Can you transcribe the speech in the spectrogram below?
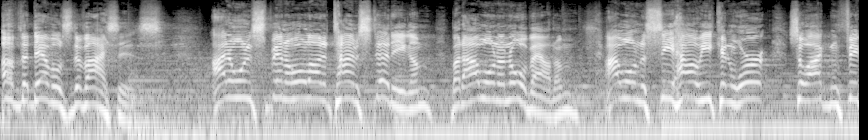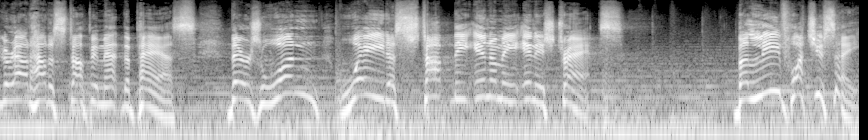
of the devil's devices. I don't want to spend a whole lot of time studying them, but I want to know about them. I want to see how he can work so I can figure out how to stop him at the pass. There's one way to stop the enemy in his tracks believe what you say.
